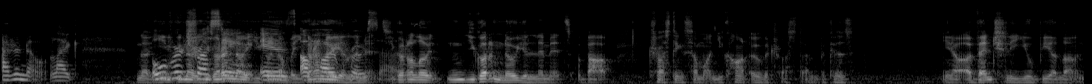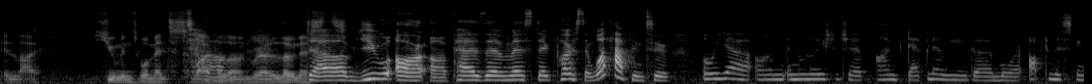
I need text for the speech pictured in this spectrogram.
I don't know, like No, you, know, you gotta know. You gotta, know, Over-trusting but you is gotta a know hard your limits. You process. gotta lo- You gotta know your limits about trusting someone. You can't over trust them because, you know, eventually you'll be alone in life. Humans were meant to survive Damn. alone. We're aloneists. Damn, you are a pessimistic person. What happened to? Oh yeah, um, in a relationship, I'm definitely the more optimistic,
